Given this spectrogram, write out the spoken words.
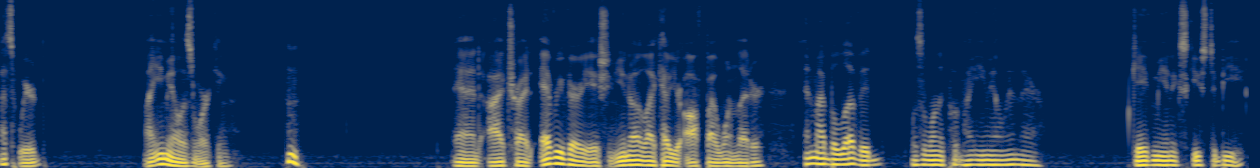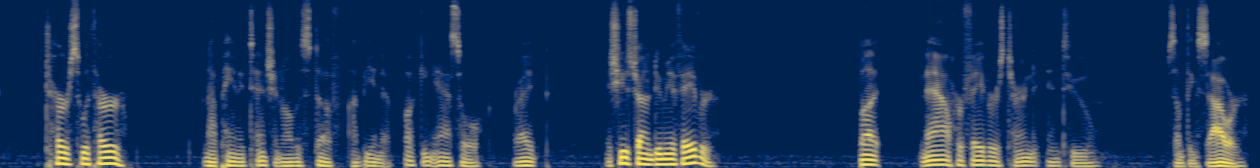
That's weird. My email isn't working. Hmm. And I tried every variation. You know, like how you're off by one letter. And my beloved was the one that put my email in there. Gave me an excuse to be terse with her. Not paying attention, all this stuff. I'm being a fucking asshole, right? And she was trying to do me a favor. But now her favor has turned into something sour.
